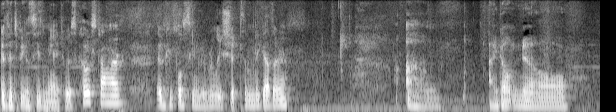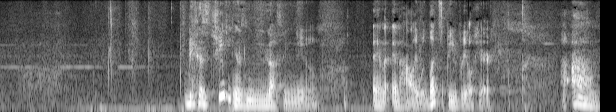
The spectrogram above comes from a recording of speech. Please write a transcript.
if it's because he's married to his co-star, and people seem to really ship them together. Um I don't know. Because cheating is nothing new in in Hollywood. Let's be real here. Um,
